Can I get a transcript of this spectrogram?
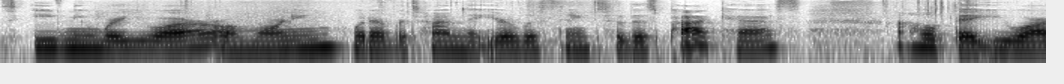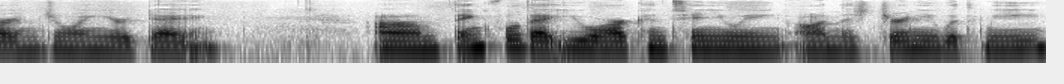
it's evening where you are, or morning, whatever time that you're listening to this podcast, I hope that you are enjoying your day. I'm thankful that you are continuing on this journey with me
